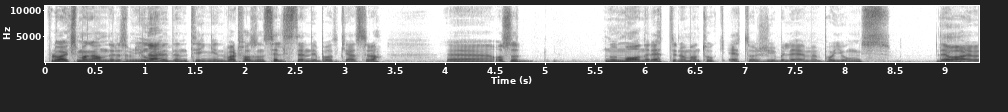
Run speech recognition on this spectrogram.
For det var ikke så mange andre som gjorde Nei. den tingen. I hvert fall sånn selvstendige podcaster. da. Uh, og så noen måneder etter, når man tok ettårsjubileet på Jungs Det Mm. var jo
